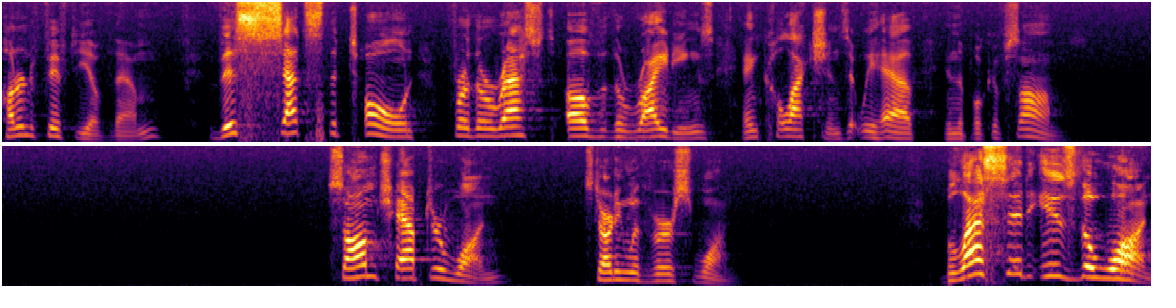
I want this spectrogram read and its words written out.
150 of them, this sets the tone for the rest of the writings and collections that we have in the book of Psalms. Psalm chapter 1, starting with verse 1. Blessed is the one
